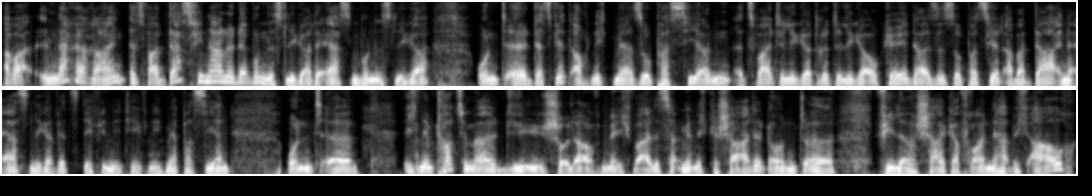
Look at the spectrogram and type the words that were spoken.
Aber im Nachhinein, es war das Finale der Bundesliga, der ersten Bundesliga. Und äh, das wird auch nicht mehr so passieren. Äh, zweite Liga, dritte Liga, okay, da ist es so passiert. Aber da in der ersten Liga wird es definitiv nicht mehr passieren. Und äh, ich nehme trotzdem mal die Schuld auf mich, weil es hat mir nicht geschadet. Und äh, viele Schalker Freunde habe ich auch.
